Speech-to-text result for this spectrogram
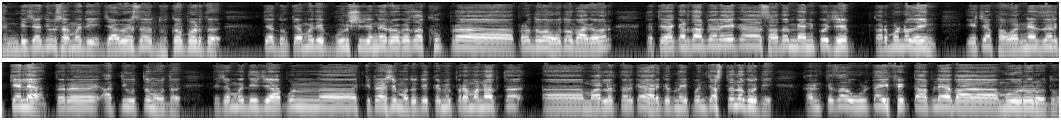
थंडीच्या दिवसामध्ये ज्यावेळेस धुकं पडतं त्या धुक्यामध्ये बुरशीजन्य रोगाचा खूप प्र प्रादुर्भाव होतो बागावर तर त्याकरता आपल्याला एक साधं मॅनको झेप कार्बोनोझाईम याच्या फवारण्या जर केल्या तर अतिउत्तम होतं. त्याच्यामध्ये जे आपण कीटकनाशक म्हणतो ते कमी प्रमाणात मारलं तर काही हरकत नाही पण जास्त नको होते कारण त्याचा उलटा इफेक्ट आपल्या बा मोहरवर होतो.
